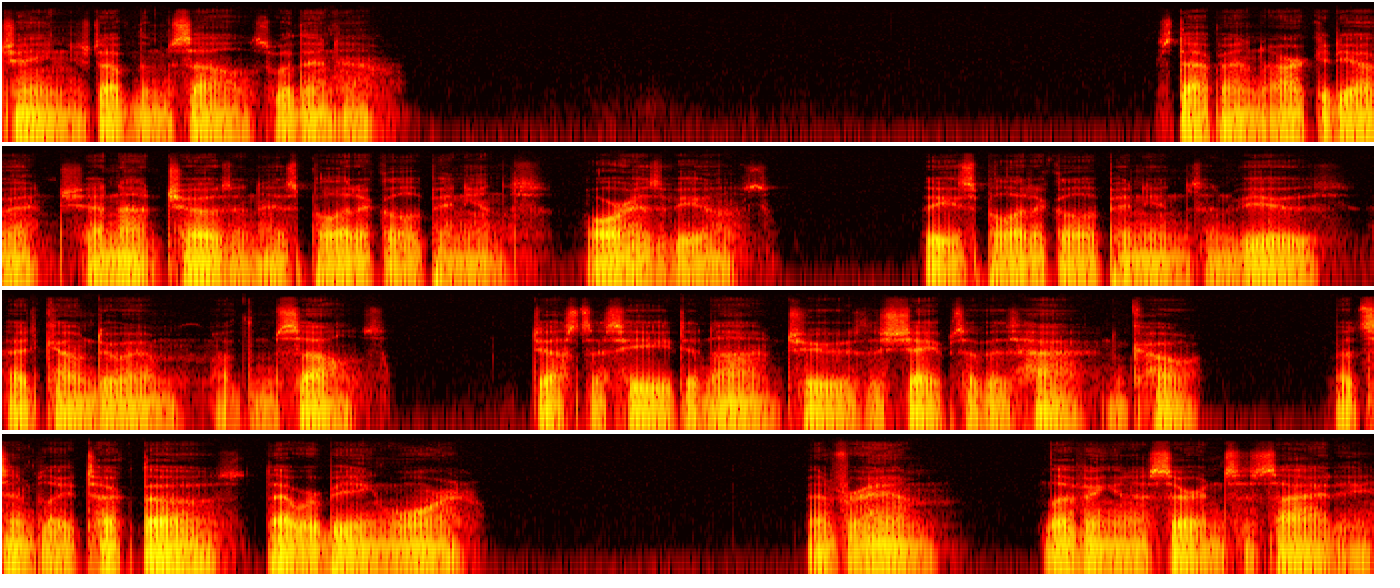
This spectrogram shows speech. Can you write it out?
changed of themselves within him. Stepan Arkadyevitch had not chosen his political opinions or his views. These political opinions and views had come to him of themselves, just as he did not choose the shapes of his hat and coat, but simply took those that were being worn. And for him, living in a certain society,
